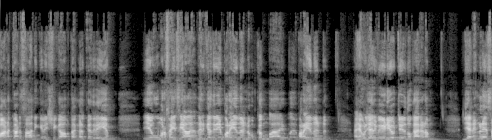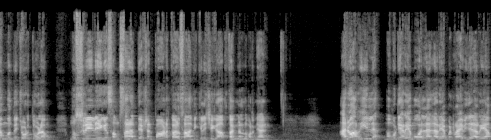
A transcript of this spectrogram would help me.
പാണക്കാട് സാദിഖലി ശിഹാബ് തങ്ങൾക്കെതിരെയും ഈ ഉമർ ഫൈസി അങ്ങനെക്കെതിരെയും പറയുന്നുണ്ട് മുഖം പറയുന്നുണ്ട്. അതിനെക്കുറിച്ച് ഞാൻ വീഡിയോ ഇട്ടിരുന്നു. കാരണം ജനങ്ങളെ സംബന്ധിച്ചിടത്തോളം മുസ്ലിം ലീഗ് സംസ്ഥാന അധ്യക്ഷൻ പാണക്കാട് സാദിഖലി ശിഹാബ് തങ്ങൾ എന്ന് പറഞ്ഞാൽ ആരും അറിയില്ല. മമ്മൂട്ടി അറിയാം മോഹൻലാലിനെ അറിയാം പിണറായി വിജയൻ അറിയാം.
